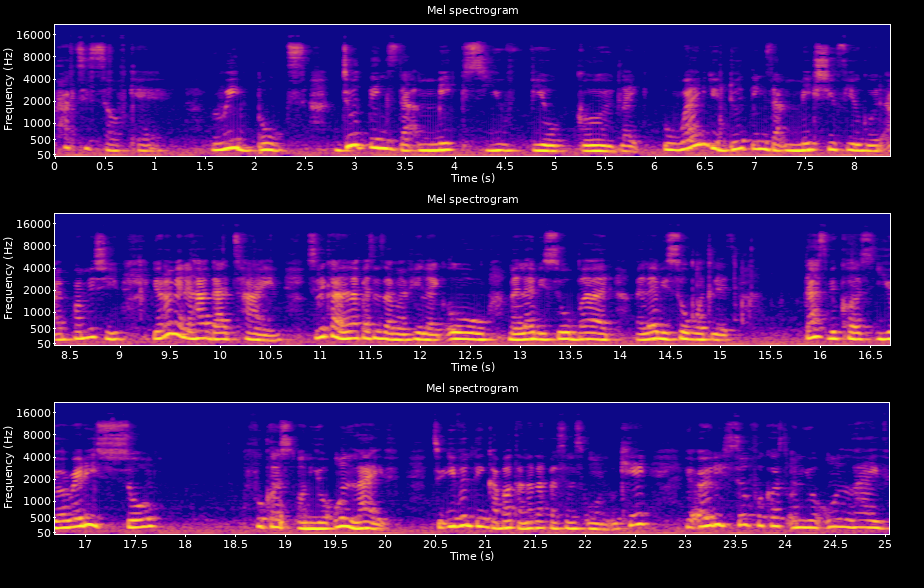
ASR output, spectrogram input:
practice self-care read books do things that makes you feel good. Like when you do things that makes you feel good i promise you you're not going to have that time to look at another person's life and feel like oh my life is so bad. My life is so worthless. That's because you're already so focused on your own life to even think about another person's own okay? You're already so focused on your own life.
